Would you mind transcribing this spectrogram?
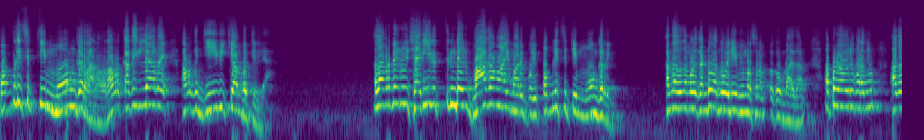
പബ്ലിസിറ്റി മോങ്കറാണ് അവർ. അവർക്ക് അതില്ലാതെ അവർക്ക് ജീവിക്കാൻ പറ്റില്ല. അത് അവരുടെ ഒരു ശരീരത്തിന്റെ ഒരു ഭാഗമായി മാറിപ്പോയി പബ്ലിസിറ്റി മോങ്കറിങ് അന്ന് അത് നമ്മൾ കണ്ടു. അന്ന് വലിയ വിമർശനം ഒക്കെ ഉണ്ടായതാണ്. അപ്പോഴും അവർ പറഞ്ഞു അത്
